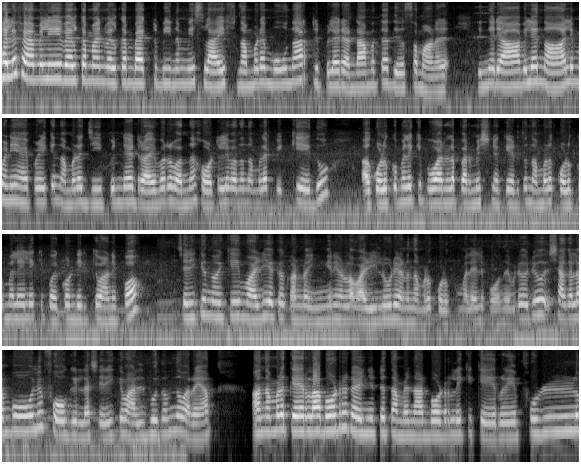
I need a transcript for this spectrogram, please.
Hello family welcome and welcome back to Beenammi's life നമ്മുടെ മൂന്നാർ ട്രിപ്പിലെ രണ്ടാമത്തെ ദിവസമാണ്. ഇന്ന് രാവിലെ നാല് മണിയായപ്പോഴേക്കും നമ്മുടെ ജീപ്പിന്റെ ഡ്രൈവർ വന്ന് ഹോട്ടലിൽ വന്ന് നമ്മളെ പിക്ക് ചെയ്തു. കൊളുക്കുമലയ്ക്ക് പോകാനുള്ള പെർമിഷനൊക്കെ എടുത്തു. നമ്മൾ കൊളുക്കുമലയിലേക്ക് പോയിക്കൊണ്ടിരിക്കുവാണിപ്പോൾ ശരിക്കും നോക്കി വഴിയൊക്കെ കണ്ടോ? ഇങ്ങനെയുള്ള വഴിയിലൂടെയാണ് നമ്മൾ കൊളുക്കുമലയിൽ പോകുന്നത്. ഇവിടെ ഒരു ശകലം പോലും ഫോഗില്ല ശരിക്കും അത്ഭുതം എന്ന് പറയാം. നമ്മൾ കേരള ബോർഡർ കഴിഞ്ഞിട്ട് തമിഴ്നാട് ബോർഡറിലേക്ക് കയറുകയും ഫുള്ള്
